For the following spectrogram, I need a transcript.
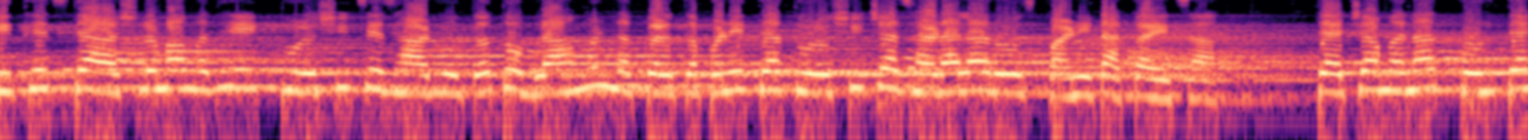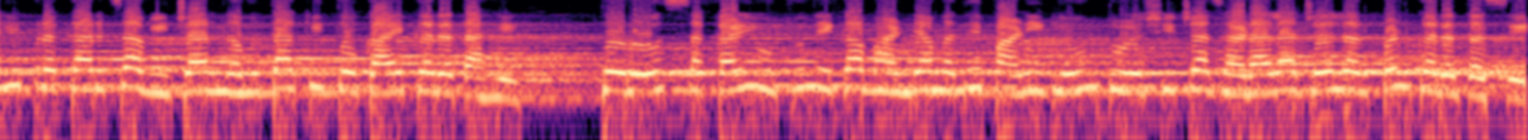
तिथेच त्या आश्रमामध्ये एक तुळशीचे झाड होतं. तो ब्राह्मण नकळतपणे त्या तुळशीच्या झाडाला रोज पाणी टाकायचा. त्याच्या मनात कोणत्याही प्रकारचा विचार नव्हता की तो काय करत आहे. तो रोज सकाळी उठून एका भांड्यामध्ये पाणी घेऊन तुळशीच्या झाडाला जल अर्पण करत असे.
